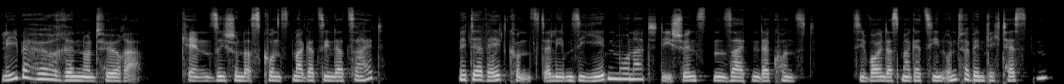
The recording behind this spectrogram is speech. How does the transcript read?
Liebe Hörerinnen und Hörer, kennen Sie schon das Kunstmagazin der Zeit? Mit der Weltkunst erleben Sie jeden Monat die schönsten Seiten der Kunst. Sie wollen das Magazin unverbindlich testen?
